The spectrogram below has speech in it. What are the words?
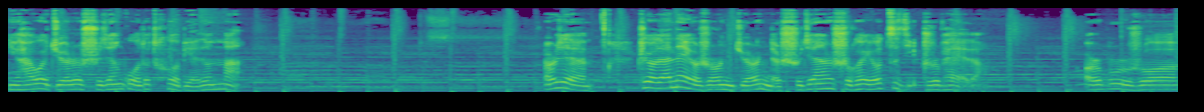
你还会觉着时间过得特别的慢，而且只有在那个时候，你觉得你的时间是可以由自己支配的，而不是说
